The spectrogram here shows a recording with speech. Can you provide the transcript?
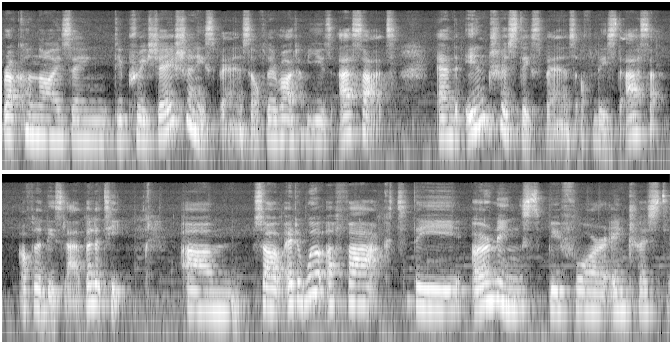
recognizing depreciation expense of the right of use assets and interest expense of leased asset of the lease liability. Um, so it will affect the earnings before interest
